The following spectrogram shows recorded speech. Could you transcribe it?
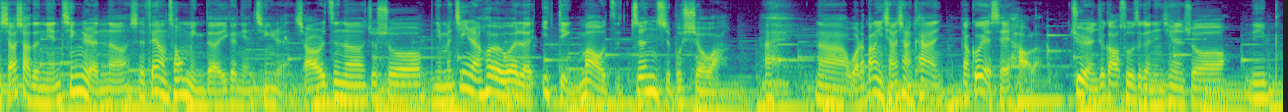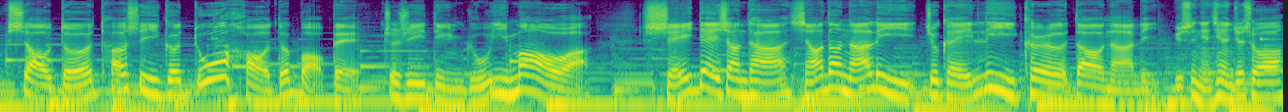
小小的年轻人呢是非常聪明的一个年轻人。小儿子呢就说：“你们竟然会为了一顶帽子争执不休啊！哎，那我来帮你想想看，要归给谁好了。”巨人就告诉这个年轻人说：“你不晓得它是一个多好的宝贝，这是一顶如意帽啊！谁戴上它，想要到哪里就可以立刻到哪里。”于是年轻人就说：“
